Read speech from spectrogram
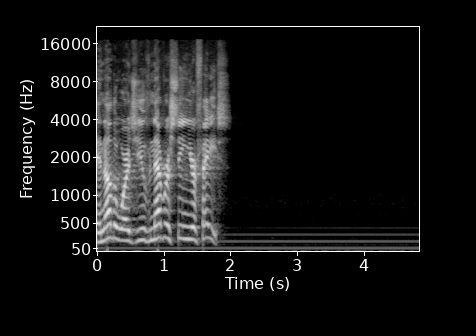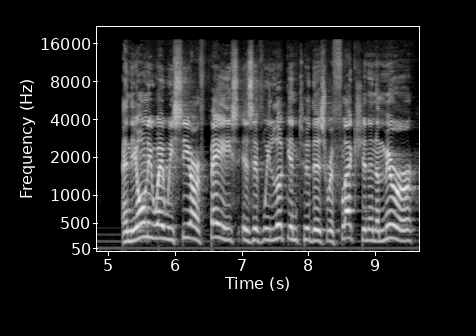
In other words, you've never seen your face. And the only way we see our face is if we look into this reflection in a mirror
